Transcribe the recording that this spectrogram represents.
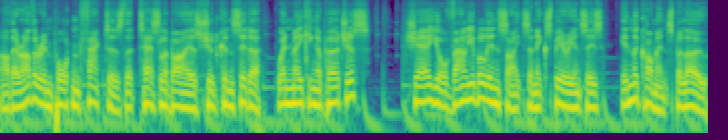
Are there other important factors that Tesla buyers should consider when making a purchase? Share your valuable insights and experiences in the comments below.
